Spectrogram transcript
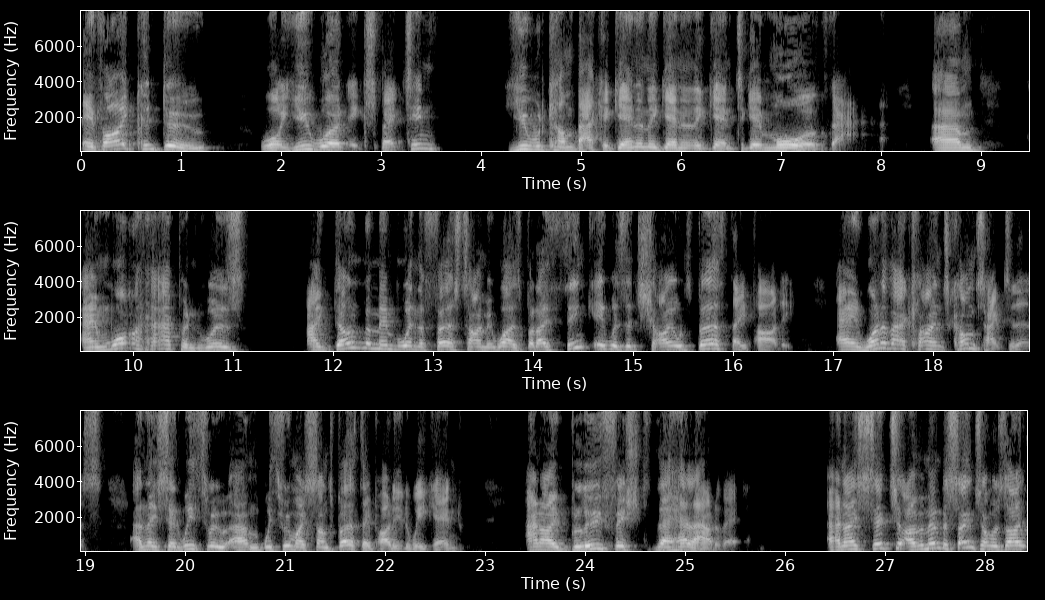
if I could do what you weren't expecting, you would come back again and again and again to get more of that. Um, and what happened was, I don't remember when the first time it was, but I think it was a child's birthday party. And one of our clients contacted us and they said, We threw, um, we threw my son's birthday party the weekend and I bluefished the hell out of it. And I said to, I remember saying to him, I was like,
